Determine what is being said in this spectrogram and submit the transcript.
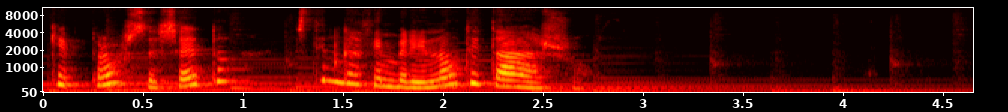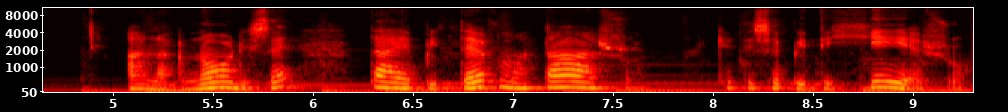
και πρόσθεσέ το στην καθημερινότητά σου. Αναγνώρισε τα επιτεύγματά σου και τις επιτυχίες σου.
